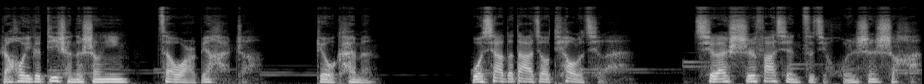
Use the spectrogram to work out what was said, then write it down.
然后一个低沉的声音在我耳边喊着：“给我开门！”我吓得大叫，跳了起来。起来时发现自己浑身是汗，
